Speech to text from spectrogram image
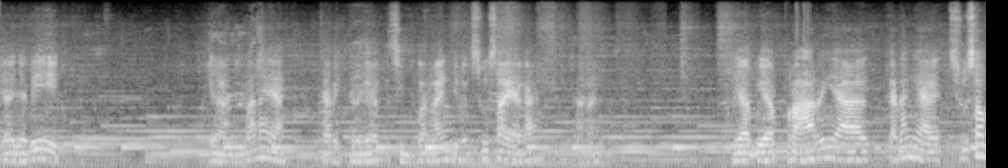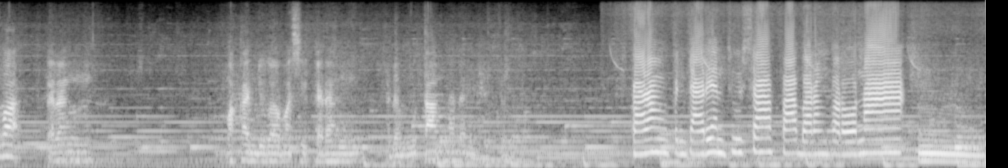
ya jadi ya gimana ya cari kerja kesibukan lain juga susah ya kan? Sekarang ya biar per hari ya kadang ya susah pak. Kadang makan juga masih kadang kadang utang kadang gitu. Sekarang pencarian susah pak barang corona. Hmm.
